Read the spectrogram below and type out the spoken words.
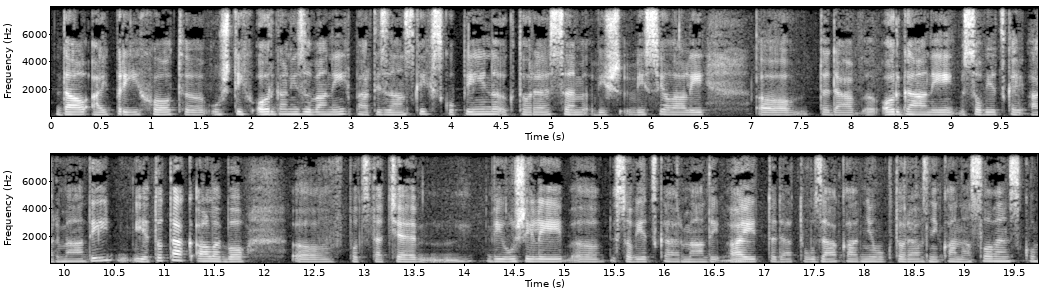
dal aj príchod e, už tých organizovaných partizánskych skupín, ktoré sem vysielali teda orgány sovietskej armády. Je to tak, alebo e, v podstate využili sovietské armády aj teda tú základňu, ktorá vznikla na Slovensku?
